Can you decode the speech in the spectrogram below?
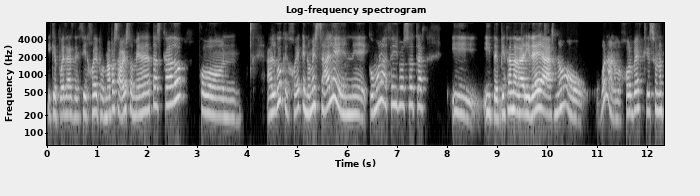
y que puedas decir, joder, pues me ha pasado esto, me he atascado con algo que, joder, que no me sale, eh, ¿cómo lo hacéis vosotras? y, te empiezan a dar ideas, ¿no? O, bueno, a lo mejor ves que eso no es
